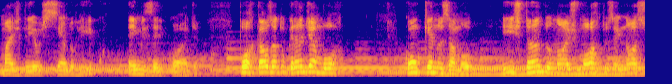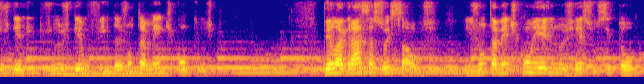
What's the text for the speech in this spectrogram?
Mas Deus, sendo rico em misericórdia, por causa do grande amor com que nos amou, e estando nós mortos em nossos delitos, nos deu vida juntamente com Cristo. Pela graça sois salvos, e juntamente com Ele nos ressuscitou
